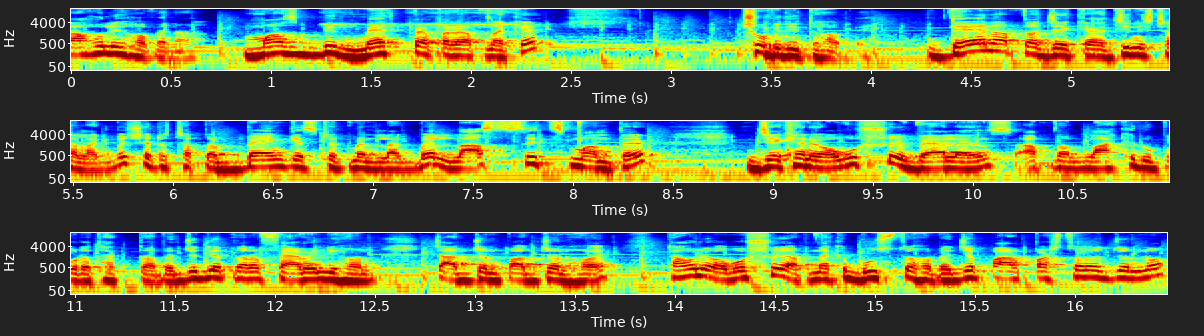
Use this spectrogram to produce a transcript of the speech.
তাহলে হবে না। মাস্ট বি ম্যাট পেপারে আপনাকে ছবি দিতে হবে। দেন আপনার যে জিনিসটা লাগবে, সেটা হচ্ছে আপনার ব্যাঙ্ক স্টেটমেন্ট লাগবে লাস্ট সিক্স মান্থের যেখানে অবশ্যই ব্যালেন্স আপনার লাখের উপরে থাকতে হবে। যদি আপনারা ফ্যামিলি হন, চারজন, পাঁচজন হয়, তাহলে অবশ্যই আপনাকে বুঝতে হবে যে পার পার্সনের জন্য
